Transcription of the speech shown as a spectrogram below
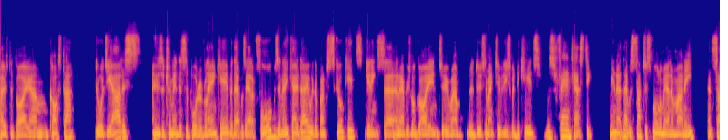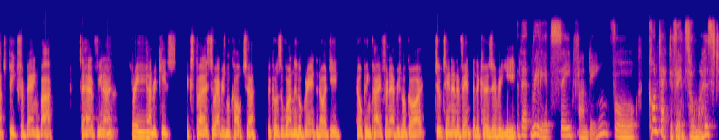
hosted by um, Costa Georgiadis, who's a tremendous supporter of land care. But that was out at Forbes, and eco day with a bunch of school kids, getting uh, an Aboriginal guy in to um, do some activities with the kids. It was fantastic. You know, that was such a small amount of money and such big for bang buck to have, you know, 300 kids exposed to Aboriginal culture because of one little grant that I did helping pay for an Aboriginal guy to attend an event that occurs every year. That really it's seed funding for contact events almost,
